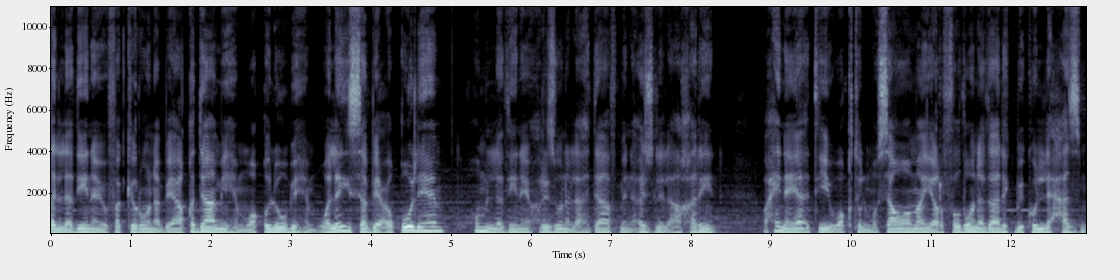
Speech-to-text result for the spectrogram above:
الذين يفكرون بأقدامهم وقلوبهم وليس بعقولهم هم الذين يحرزون الأهداف من أجل الآخرين وحين يأتي وقت المساومة يرفضون ذلك بكل حزم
